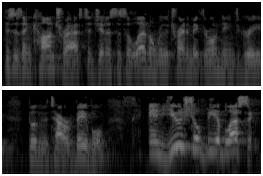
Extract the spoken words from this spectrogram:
This is in contrast to Genesis 11, where they're trying to make their own names great, building the Tower of Babel. And you shall be a blessing.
